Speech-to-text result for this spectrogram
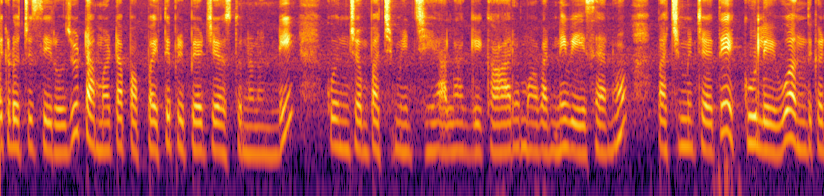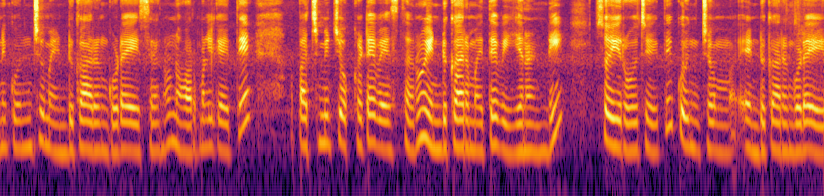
ఇక్కడ వచ్చేసి ఈరోజు టమాటా పప్పు అయితే ప్రిపేర్ చేస్తున్నానండి. కొంచెం పచ్చిమిర్చి అలాగే కారం అవన్నీ వేశాను. పచ్చిమిర్చి అయితే ఎక్కువ లేవు అందుకని కొంచెం ఎండు కారం కూడా వేసాను నార్మల్గా అయితే పచ్చిమిర్చి ఒక్కటే వేస్తాను ఎండు కారం అయితే వేయనండి. సో ఈరోజు అయితే కొంచెం ఎండు కారం కూడా వేసాను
